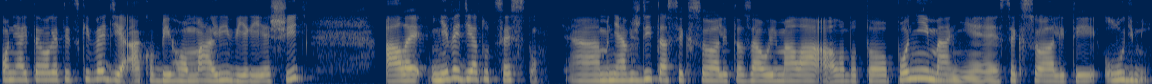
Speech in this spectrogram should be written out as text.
Oni aj teoreticky vedia, ako by ho mali vyriešiť, ale nevedia tú cestu. A mňa vždy tá sexualita zaujímala, alebo to ponímanie sexuality ľuďmi.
